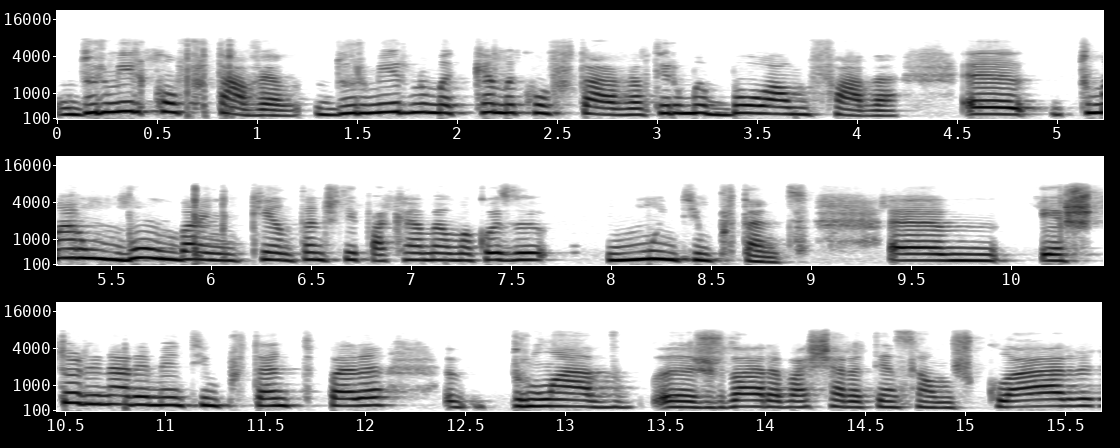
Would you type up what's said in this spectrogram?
dormir confortável, dormir numa cama confortável, ter uma boa almofada, uh, tomar um bom banho quente antes de ir para a cama é uma coisa muito importante. Um, é extraordinariamente importante para, por um lado, ajudar a baixar a tensão muscular,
